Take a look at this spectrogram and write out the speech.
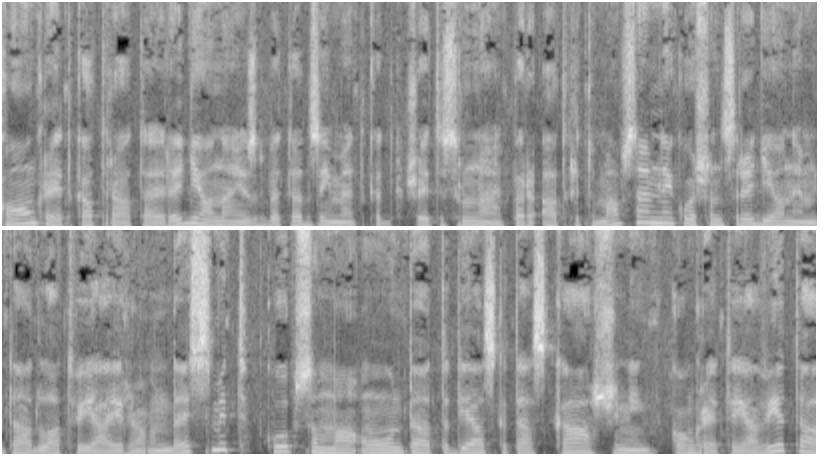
konkrēti katrā tajā reģionā. Es gribētu atzīmēt, ka šeit es runāju par atkritumu apsaimniekošanas reģioniem. Tāda Latvijā ir desmit kopsumā, un tā tad jāskatās, kā šī konkrētajā vietā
